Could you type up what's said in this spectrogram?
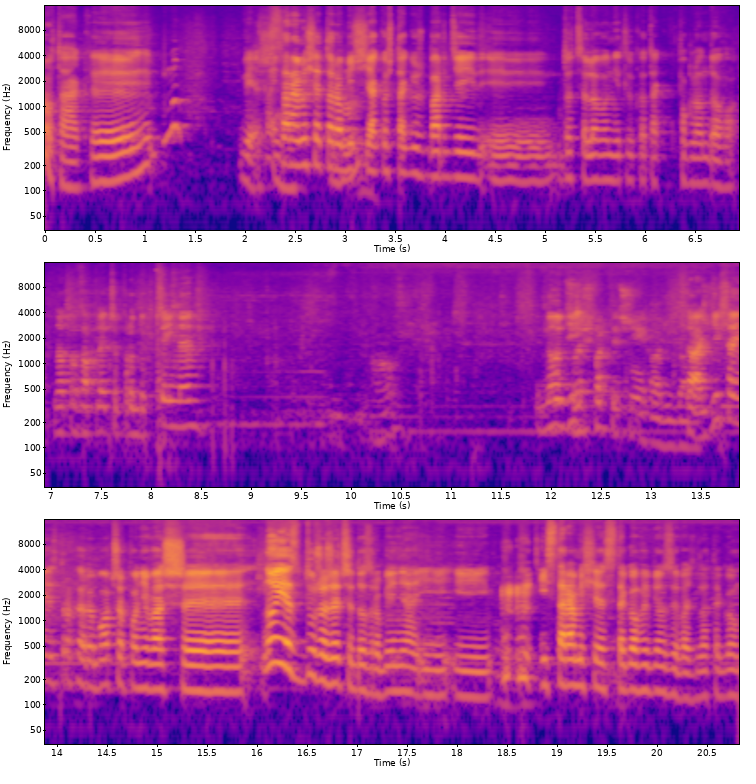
No tak, y, no wiesz, Fajne. staramy się to robić jakoś tak już bardziej y, docelowo, nie tylko tak poglądowo. No to zaplecze produkcyjne. No dziś, Coś faktycznie chodzi. zobacz. tak, dzisiaj jest trochę roboczo, ponieważ e, no jest dużo rzeczy do zrobienia i, i, i staramy się z tego wywiązywać, dlatego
